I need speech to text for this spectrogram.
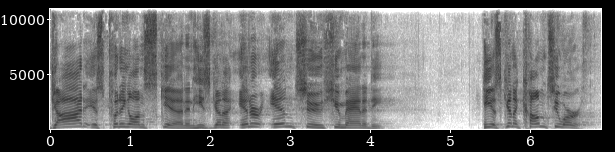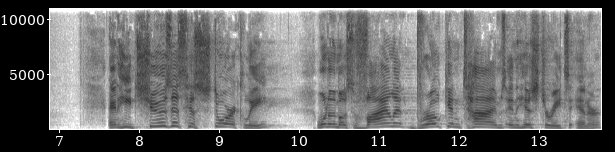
God is putting on skin, and he's gonna enter into humanity. He is gonna come to earth. And he chooses historically one of the most violent, broken times in history to enter.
